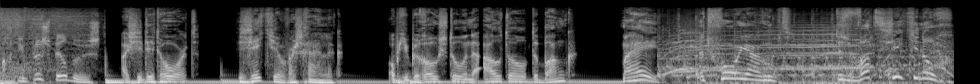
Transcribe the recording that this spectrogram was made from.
18 plus speelbewust. Als je dit hoort, zit je waarschijnlijk. Op je bureaustoel, in de auto, op de bank. Maar hé, hey, het voorjaar roept. Dus wat zit je nog?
